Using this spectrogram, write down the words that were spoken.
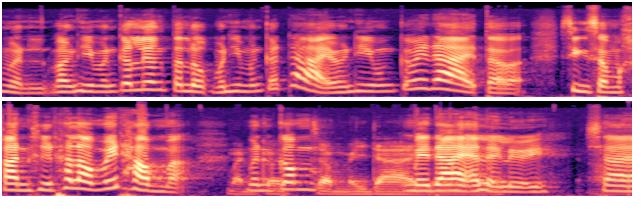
เหมือนบางทีมันก็เรื่องตลกบางทีมันก็ได้บางทีมันก็ไม่ได้ แต่ว่าสิ่งสำคัญคือถ้าเราไม่ทำอะมันก็จะไม่ได้ไม่ได้อะไรเลย ใช่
